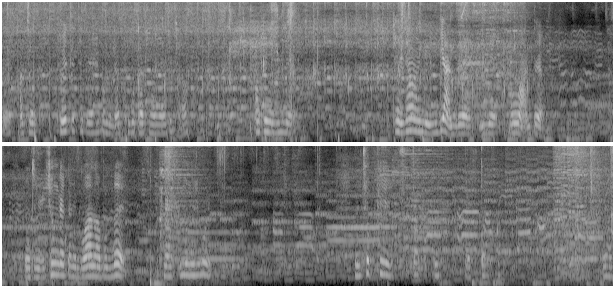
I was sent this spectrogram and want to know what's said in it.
네, 아무튼 브레이트 타즈 해봅니다. 구독과 좋아요 해주세요. 아 그리고 근데 저 이상한 게 이게 안 돼요. 이게 너무 안 돼요. 요즘 시험까지 모아나 본데 그냥 한번 해볼. 갖고 네, 수다 갖고 네, 할게.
